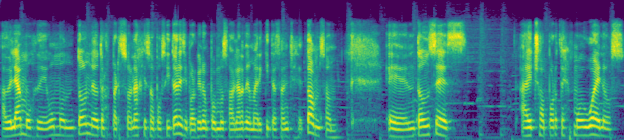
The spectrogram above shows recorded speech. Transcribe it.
hablamos de un montón de otros personajes opositores y por qué no podemos hablar de Mariquita Sánchez de Thompson. Eh, entonces, ha hecho aportes muy buenos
